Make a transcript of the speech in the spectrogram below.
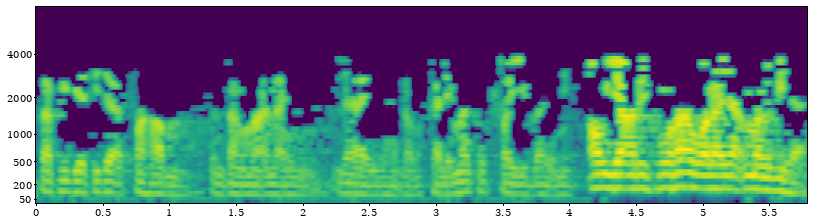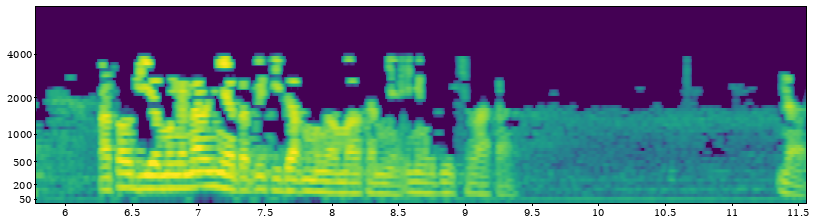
tetapi dia tidak paham tentang makna ini. La ilaha illallah kalimat thayyibah ini. Au ya'rifuha wa la ya'mal biha. Atau dia mengenalnya tapi tidak mengamalkannya. Ini lebih celaka. Nah,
